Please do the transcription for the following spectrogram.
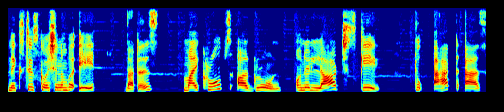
Next is question number eight that is microbes are grown on a large scale to act as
